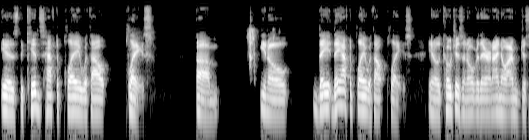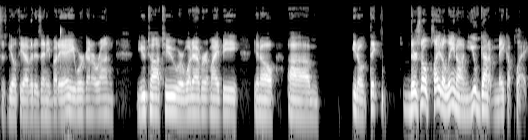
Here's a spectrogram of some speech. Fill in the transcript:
is the kids have to play without plays. Um, you know, they they have to play without plays. You know, the coach isn't over there, and I know I'm just as guilty of it as anybody. Hey, we're going to run Utah two or whatever it might be. You know, um, you know, they, there's no play to lean on. You've got to make a play.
